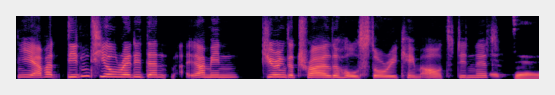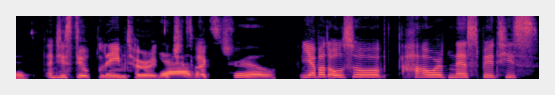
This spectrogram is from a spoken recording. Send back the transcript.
Yeah, but didn't he already then? I mean, during the trial, the whole story came out, didn't it? It did. And he still blamed her, yeah, which is that's like true. Yeah, but also Howard Nesbit, he's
